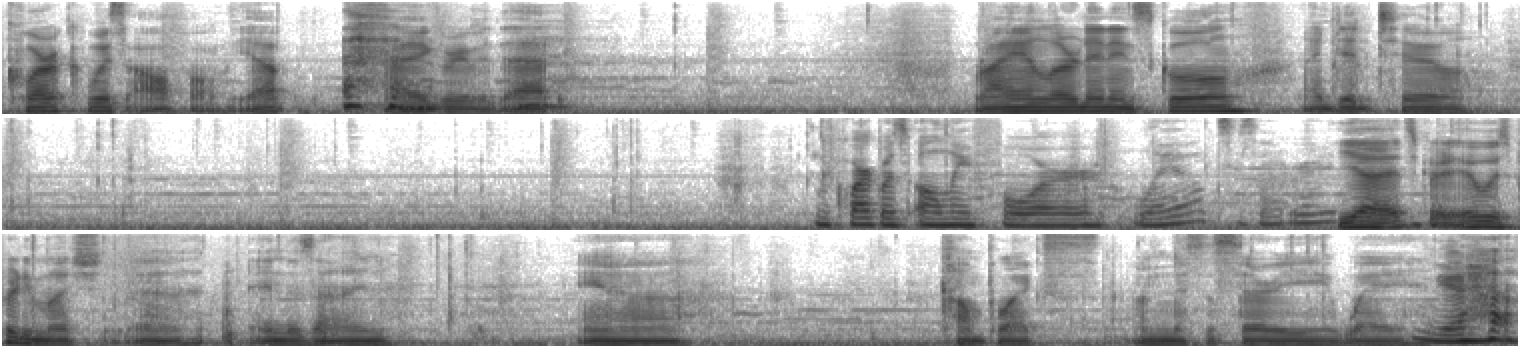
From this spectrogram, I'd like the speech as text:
Quark was awful. Yep, I agree with that. Ryan learned it in school. I did too. And Quark was only for layouts, is that right? Yeah, it's pretty. It was pretty much uh, InDesign in a complex, unnecessary way. Yeah.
